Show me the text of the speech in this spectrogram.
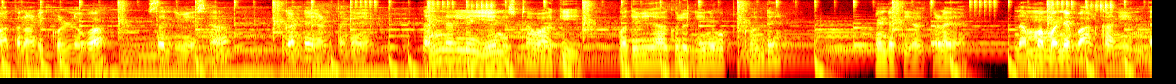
ಮಾತನಾಡಿಕೊಳ್ಳುವ ಸನ್ನಿವೇಶ, ಗಂಡ ಹೇಳ್ತಾನೆ, ನನ್ನಲ್ಲಿ ಏನಿಷ್ಟವಾಗಿ ಮದುವೆಯಾಗಲು ನೀನು ಒಪ್ಪಿಕೊಂಡೆ? ಹೆಂಡತಿ ಹೇಳ್ತಾಳೆ, ನಮ್ಮ ಮನೆ ಬಾಲ್ಕನಿಯಿಂದ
